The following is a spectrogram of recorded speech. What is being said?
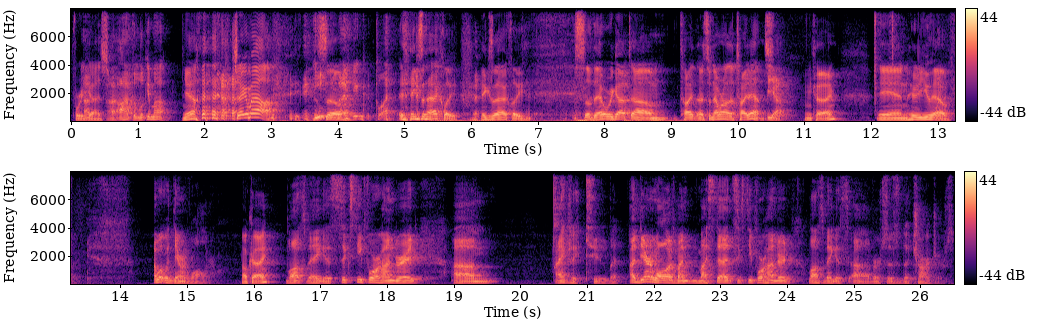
for you guys. I- I'll have to look him up. Yeah. Check him out. He So- might be a good play. exactly. Exactly. So there we got um tight uh, so now we're on the tight ends. Yeah. Okay. And who do you have? I went with Darren Waller. Okay. Las Vegas, 6,400. Um, I actually had two, but uh, Darren Waller's my, my stud, 6,400. Las Vegas uh, versus the Chargers.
